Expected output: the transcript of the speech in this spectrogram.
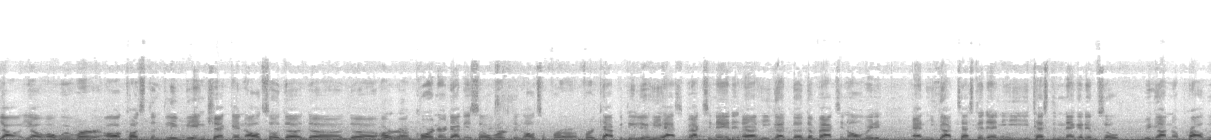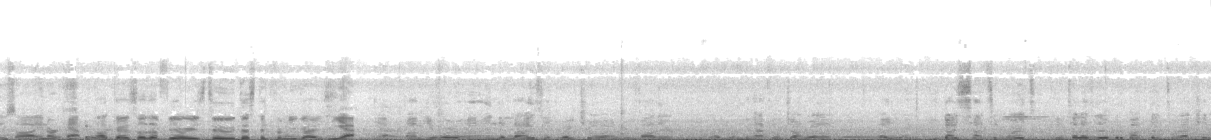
Yeah, yeah. Uh, we were uh, constantly being checked, and also the the, the our uh, corner that is uh, working also for for Capitilio. He has vaccinated. Uh, he got the, the vaccine already, and he got tested, and he tested negative. So we got no problems uh, in our camp. Okay, so the Fury is too distant from you guys. Yeah, yeah. Um, you were uh, in the lives of Rachel and your father on behalf of John Rella. Uh, you, you guys had some words. Can you tell us a little bit about the interaction?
